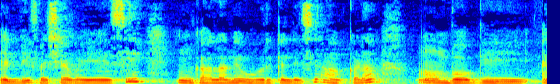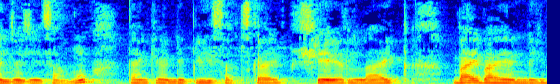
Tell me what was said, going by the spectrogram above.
వెళ్ళి ఫ్రెష్ అయ్యేసి ఇంకా అలానే ఊరికి వెళ్ళేసి అక్కడ భోగి ఎంజాయ్ చేసాము. థ్యాంక్ యూ అండి. Please subscribe share like bye bye అండి.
